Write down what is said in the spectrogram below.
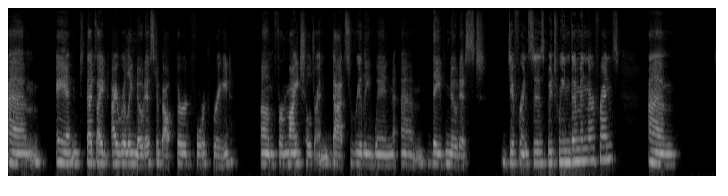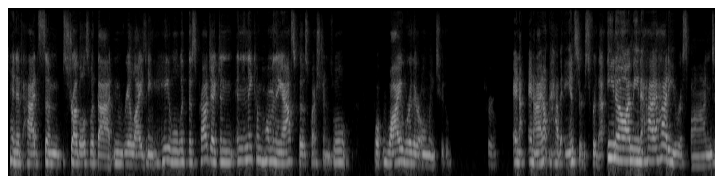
Um, and that's, I, I really noticed about third, fourth grade um, for my children, that's really when um, they've noticed differences between them and their friends. Um, and have had some struggles with that and realizing, hey, well, with this project, and, and then they come home and they ask those questions. Well, wh why were there only two? True. And and I don't have answers for that. You know, I mean, how, how do you respond?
